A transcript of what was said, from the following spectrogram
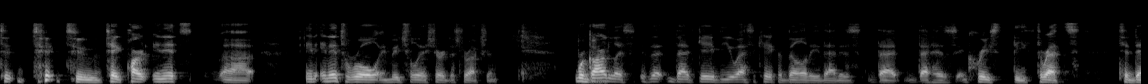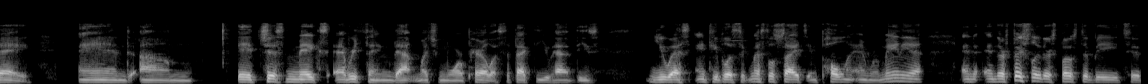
to, to to take part in its uh, in, in its role in mutually assured destruction. Regardless, that that gave the U.S. a capability that is that that has increased the threats today, and um, it just makes everything that much more perilous. The fact that you have these U.S. anti-ballistic missile sites in Poland and Romania, and and they're officially they're supposed to be to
